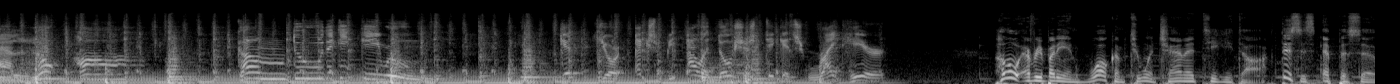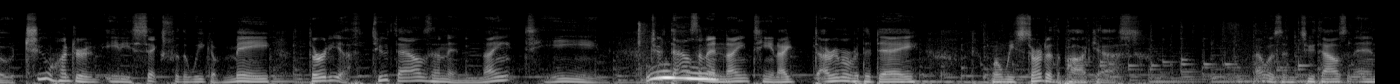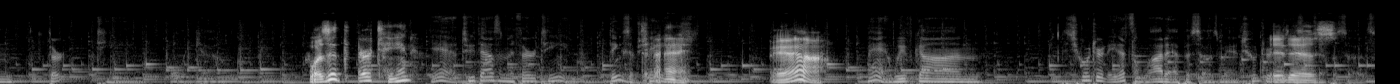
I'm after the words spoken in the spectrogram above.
Aloha. Come to the Tiki Room. Get your Expialidocious tickets right here. Hello, everybody, and welcome to Enchanted Tiki Talk. This is episode 286 for the week of May 30th, 2019. 2019. I, I remember the day when we started the podcast. That was in 2013. Holy cow. Was it 13? Yeah, 2013. Things have changed. Dang. Yeah. Man, we've gone 280. That's a lot of episodes, man. 286 It is. episodes.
